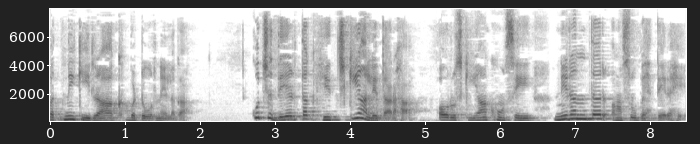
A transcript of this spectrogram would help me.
पत्नी की राख बटोरने लगा। कुछ देर तक हिचकियाँ लेता रहा और उसकी आँखों से निरंतर आँसू बहते रहे।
